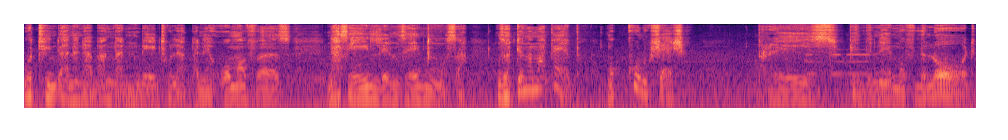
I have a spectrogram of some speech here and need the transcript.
uthintane nabangani bethu lapha neHome Affairs naseyindlini zenxusa. Ngizodinga amaphepha ngokukhulu ukusheshsha. Praise be the name of the Lord.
